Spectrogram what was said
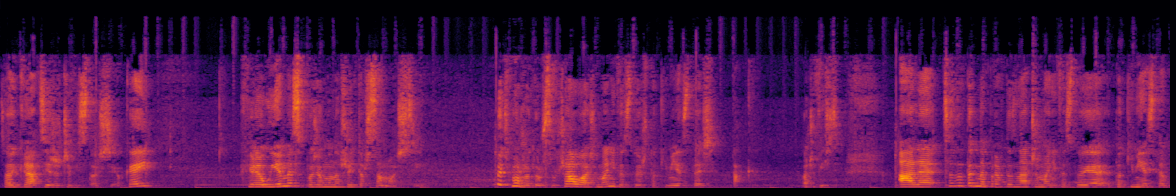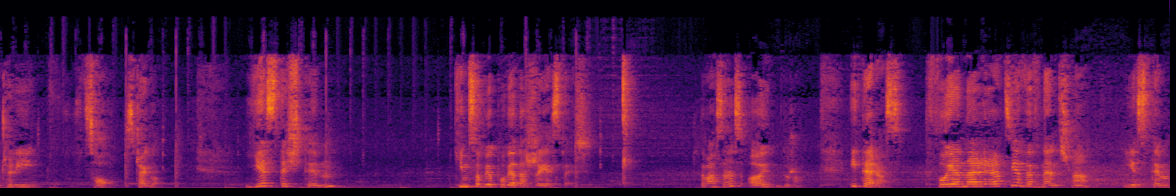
całej kreacji rzeczywistości, ok? Kreujemy z poziomu naszej tożsamości. Być może to już słyszałaś, manifestujesz to, kim jesteś. Tak, oczywiście. Ale co to tak naprawdę znaczy manifestuję to, kim jestem? Czyli co? Z czego? Jesteś tym, kim sobie opowiadasz, że jesteś. To ma sens? Oj, dużo. I teraz, Twoja narracja wewnętrzna jest tym,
